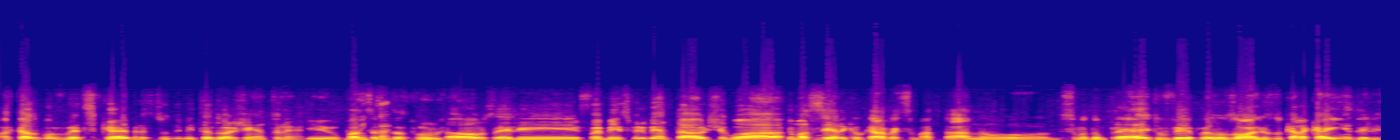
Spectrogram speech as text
até os movimentos de câmeras, tudo imitando o Argento, né? E o Pássaro Muita- dos Plumas Caos, ele foi bem experimental. Ele chegou a ter uma cena que o cara vai se matar no, em cima de um prédio, tu vê pelos olhos do cara caindo. Ele,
